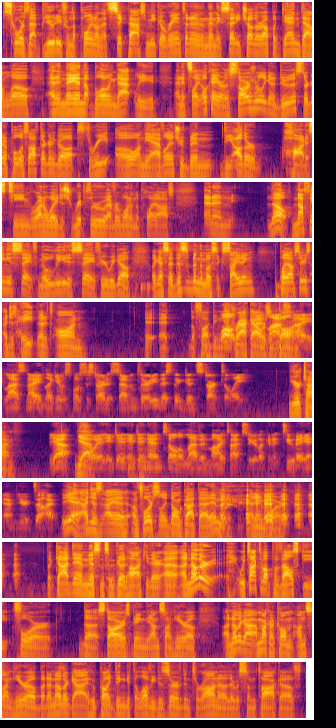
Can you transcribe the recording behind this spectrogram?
scores that beauty from the point on that sick pass from Mikko Rantanen, and then they set each other up again down low, and then they end up blowing that lead. And it's like, okay, are the Stars really going to do this? They're going to pull this off. They're going to go up 3 0 on the Avalanche, who've been the other hottest team, runaway, just rip through everyone in the playoffs. And then, no, nothing is safe. No lead is safe. Here we go. Like I said, this has been the most exciting playoff series. I just hate that it's on at the fucking well, crack hours of dawn. Night, last night, like it was supposed to start at seven thirty. This thing didn't start till eight. Your time. Yeah. Yeah. So it, it, did, it didn't end until eleven my time. So you're looking at two a.m. your time. Yeah, I just I uh, unfortunately don't got that in me anymore. but goddamn, missing some good hockey there. Uh, another, we talked about Pavelski for the Stars being the unsung hero. Another guy, I'm not going to call him an unsung hero, but another guy who probably didn't get the love he deserved in Toronto. There was some talk of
